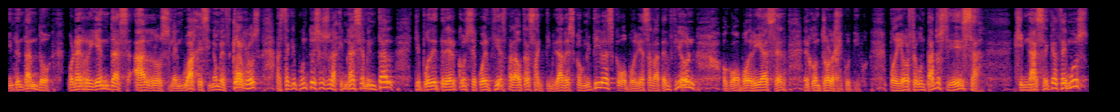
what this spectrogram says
intentando poner riendas a los lenguajes y no mezclarlos, hasta qué punto eso es una gimnasia mental que puede tener consecuencias para otras actividades cognitivas, como podría ser la atención o como podría ser el control ejecutivo. Podríamos preguntarnos si esa gimnasia que hacemos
